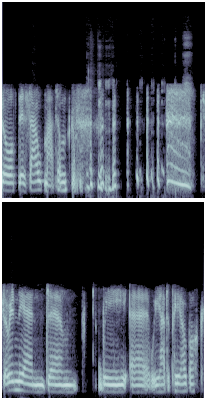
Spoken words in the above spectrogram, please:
Sort this out, madam. so in the end, um, we uh, we had a PO box.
